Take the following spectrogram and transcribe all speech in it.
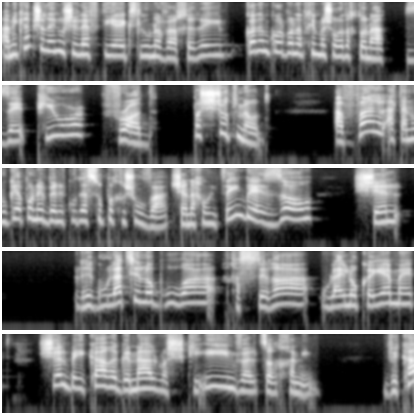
המקרים שלנו של FTX, לונה ואחרים, קודם כל בואו נתחיל מהשורה התחתונה, זה pure fraud. פשוט מאוד. אבל אתה נוגע פה בנקודה סופר חשובה, שאנחנו נמצאים באזור של רגולציה לא ברורה, חסרה, אולי לא קיימת, של בעיקר הגנה על משקיעים ועל צרכנים. וכאן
